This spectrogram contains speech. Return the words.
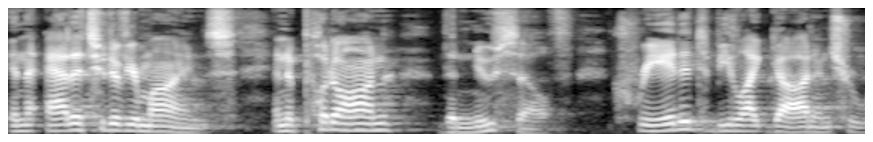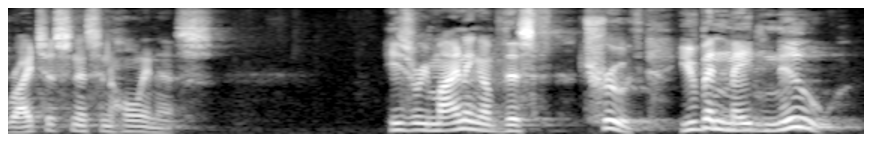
in the attitude of your minds, and to put on the new self created to be like God in true righteousness and holiness. He's reminding of this truth. You've been made new.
